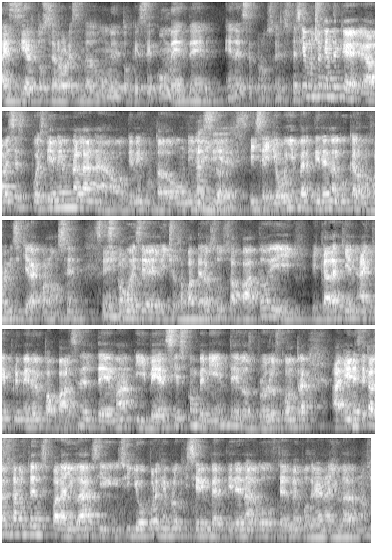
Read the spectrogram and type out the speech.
hay ciertos errores en dado momento que se cometen en ese proceso. Es que hay mucha gente que a veces pues tiene una lana o tiene juntado un dinero y dice yo voy a invertir en algo que a lo mejor ni siquiera conocen. Es como dice el dicho, zapatero a su zapato y, y, cada quien hay que primero empaparse del tema y ver si es conveniente, los pros y los contras. Ah, en este caso están ustedes para ayudar. Si, si yo, por ejemplo, quisiera invertir en algo, ustedes me podrían ayudar, ¿no?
